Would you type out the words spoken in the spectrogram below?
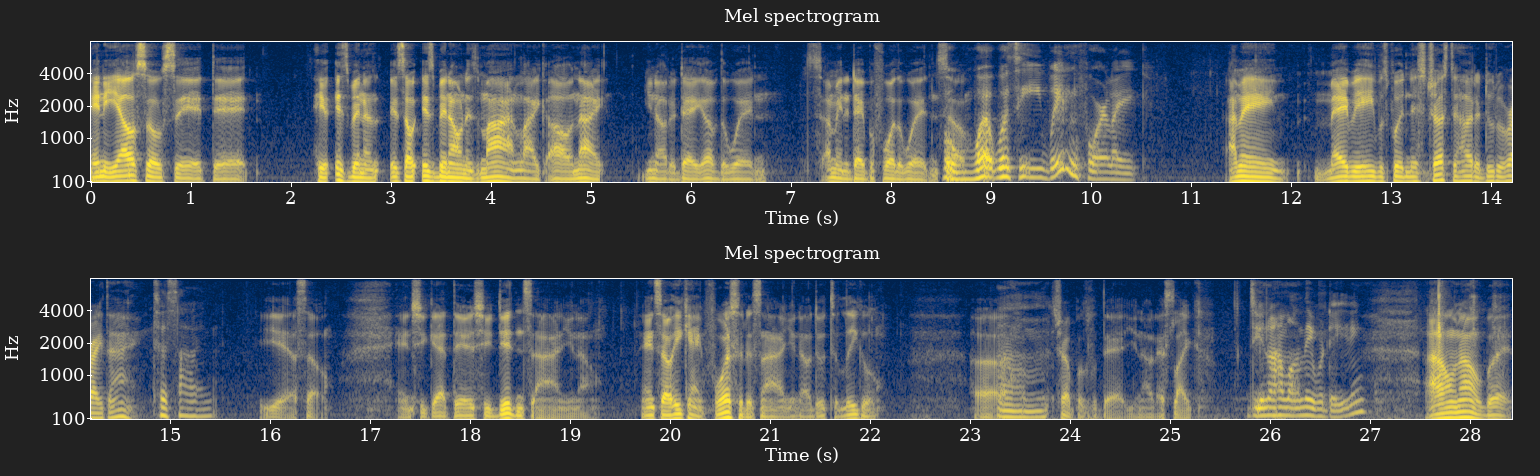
And he also said that he, it's been a, it's it's been on his mind like all night, you know, the day of the wedding. I mean, the day before the wedding. So what was he waiting for? Like I mean, maybe he was putting his trust in her to do the right thing. to sign. Yeah. So, and she got there, she didn't sign, you know, and so he can't force her to sign, you know, due to legal uh, Um, troubles with that. You know, that's like do you know how long they were dating? I don't know, but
